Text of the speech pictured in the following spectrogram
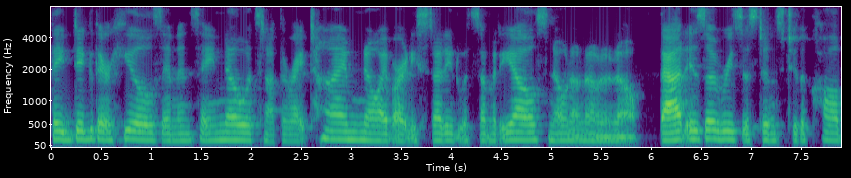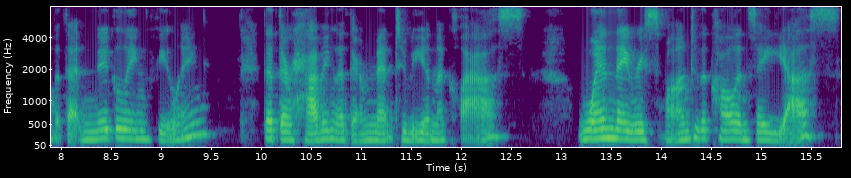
they dig their heels in and say, no, it's not the right time. No, I've already studied with somebody else. No, no, no, no, no. That is a resistance to the call, but that niggling feeling that they're having that they're meant to be in the class, when they respond to the call and say yes,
